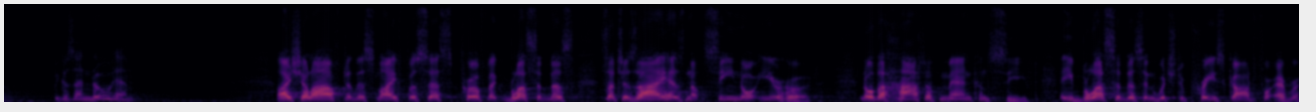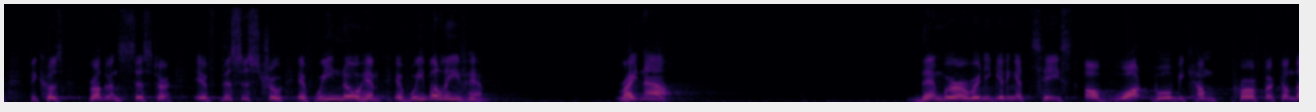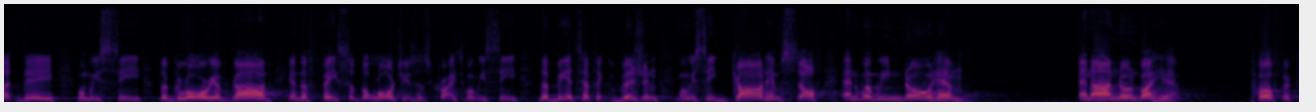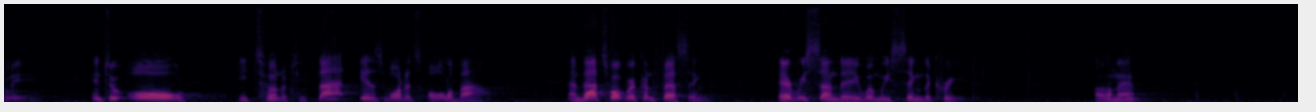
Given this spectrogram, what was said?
because I know him. I shall after this life possess perfect blessedness, such as eye has not seen nor ear heard, nor the heart of man conceived, a blessedness in which to praise God forever. Because, brother and sister, if this is true, if we know him, if we believe him, right now, then we're already getting a taste of what will become perfect on that day when we see the glory of God in the face of the Lord Jesus Christ, when we see the beatific vision, when we see God Himself, and when we know Him and are known by Him perfectly into all eternity. That is what it's all about. And that's what we're confessing every Sunday when we sing the Creed. Amen.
